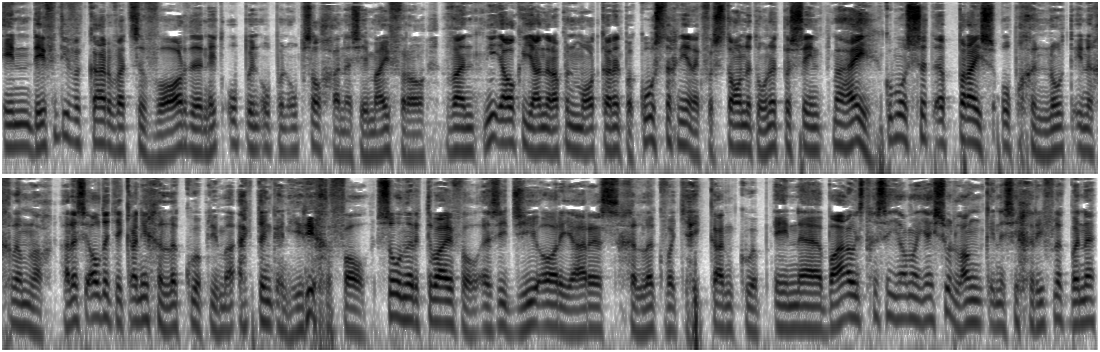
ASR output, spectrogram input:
en definitief 'n kar wat se waarde net op en op en op sal gaan as jy my vra, want nie elke Jan Rappenmaat kan dit bekostig nie en ek verstaan dit 100%, maar hey, kom ons sit 'n prys op genot en 'n glimlag. Hulle sê altyd jy kan nie geluk koop nie, maar ek dink in hierdie geval sonder twyfel is die GR Yaris geluk wat jy kan koop. En uh, baie ouens het gesê ja, maar jy's so lank en is jy gerieflik binne,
